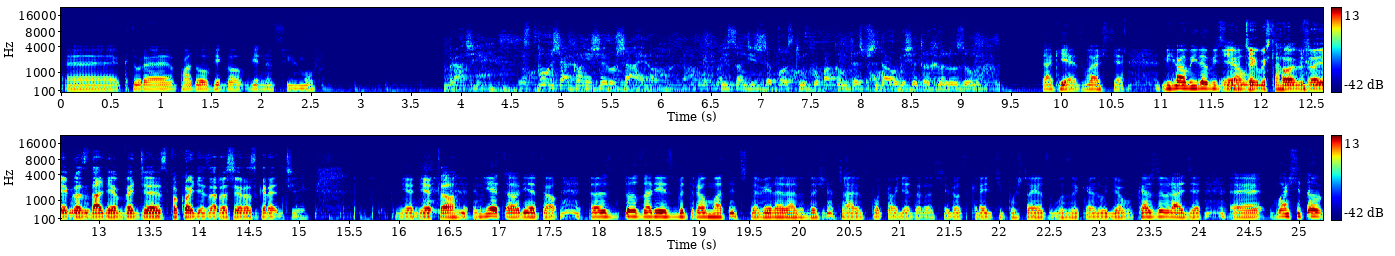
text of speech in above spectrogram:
e, które padło w, jego, w jednym z filmów. Bracie, spójrz jak oni się ruszają. Nie sądzisz, że polskim chłopakom też przydałoby się trochę luzu? Tak jest, właśnie. Michał Milowicz Nie miał... wiem, czy myślałem, że jego zdaniem będzie spokojnie, zaraz się rozkręci. Nie, nie to? Nie to, nie to. To, jest, to zdanie jest zbyt traumatyczne. Wiele razy doświadczałem. Spokojnie, zaraz się rozkręci, puszczając muzykę ludziom. W każdym razie, e, właśnie to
